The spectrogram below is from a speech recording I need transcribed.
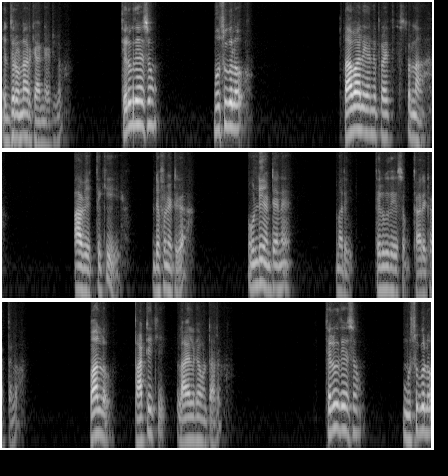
ఇద్దరు ఉన్నారు క్యాండిడేట్లు. తెలుగుదేశం ముసుగులో రావాలి అని ప్రయత్నిస్తున్న ఆ వ్యక్తికి డెఫినెట్గా ఉండి అంటేనే మరి తెలుగుదేశం కార్యకర్తలు వాళ్ళు పార్టీకి లాయల్గా ఉంటారు. తెలుగుదేశం ముసుగులో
